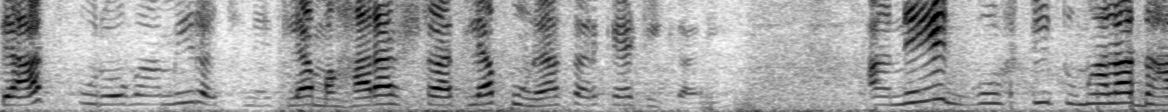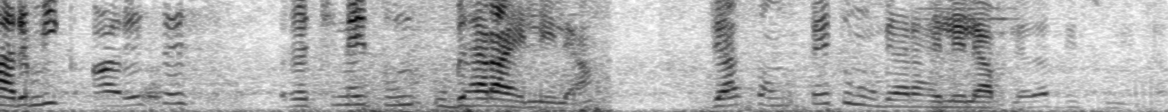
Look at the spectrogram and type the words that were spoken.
त्याच पुरोगामी रचनेतल्या महाराष्ट्रातल्या पुण्यासारख्या ठिकाणी अनेक गोष्टी तुम्हाला धार्मिक आर एस एस रचनेतून उभ्या राहिलेल्या ज्या संस्थेतून उभ्या राहिलेल्या आपल्याला दिसून येतात.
